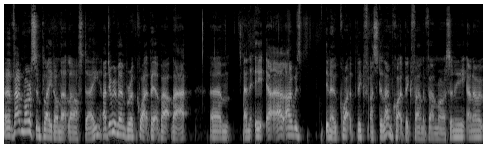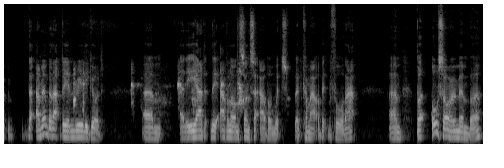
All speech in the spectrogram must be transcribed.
Uh, Van Morrison played on that last day. I do remember a, quite a bit about that, um, and it, I, I was, you know, quite a big. I still am quite a big fan of Van Morrison, and, he, and I, that, I remember that being really good. Um, and he had the Avalon Sunset album, which had come out a bit before that. Um, but also, I remember,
